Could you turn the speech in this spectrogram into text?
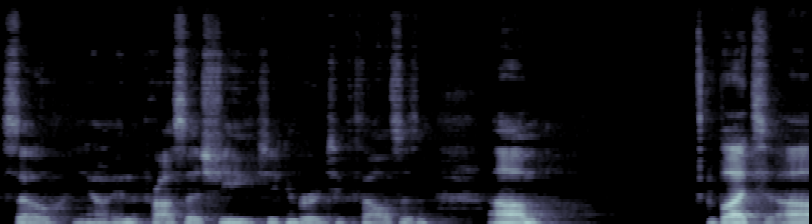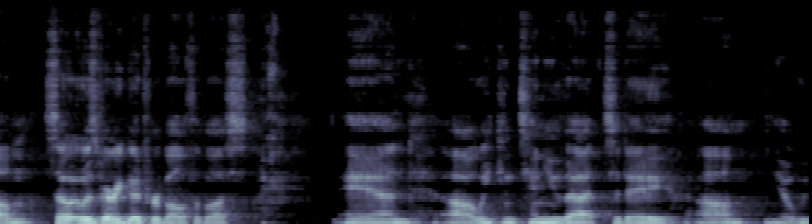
So you know, in the process, she she converted to Catholicism. Um, but um, so it was very good for both of us, and uh, we continue that today. Um, you know, we,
